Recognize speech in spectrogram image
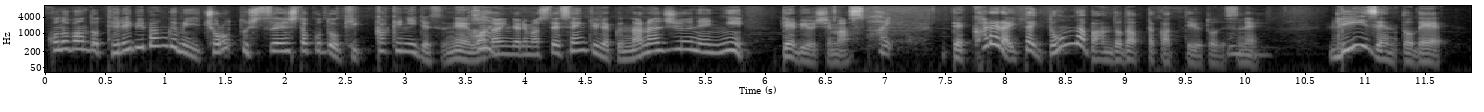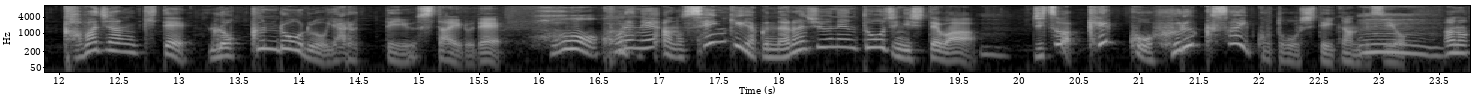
このバンドテレビ番組にちょろっと出演したことをきっかけにですね話題になりまして、はい、1970年にデビューします、はいで彼ら一体どんなバンドだったかっていうとですね、うん、リーゼントで革ジャン着てロックンロールをやるっていうスタイルでこれねあの1970年当時にしては、うん実は結構古臭いことをしていたんですよ。あの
